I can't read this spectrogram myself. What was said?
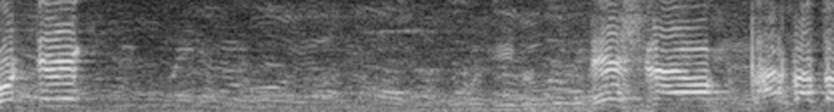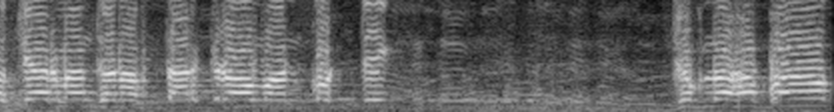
কর্তৃক দেশ নায়ক, ভারপ্রাপ্ত চেয়ারম্যান জনাব তারেক রহমান কর্তৃক যুগ্ম আহ্বায়ক,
